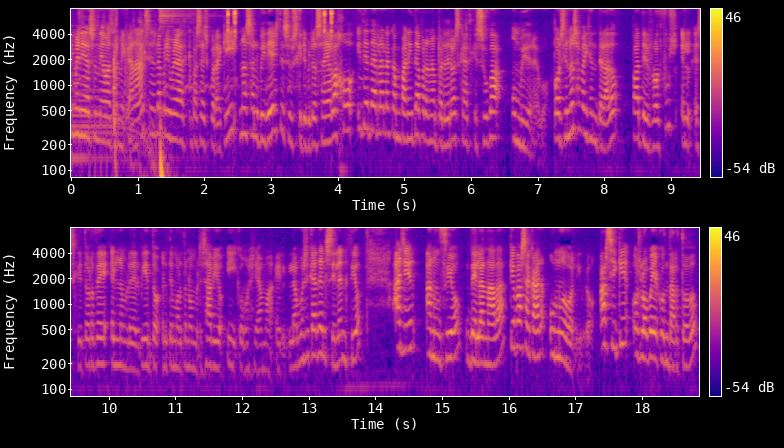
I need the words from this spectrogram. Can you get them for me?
Bienvenidos un día más a mi canal. Si es la primera vez que pasáis por aquí, no os olvidéis de suscribiros ahí abajo y de darle a la campanita para no perderos cada vez que suba un vídeo nuevo. Por si no os habéis enterado, Patrick Rothfuss, el escritor de El nombre del viento, El temor de un hombre sabio y, como se llama, el- la música del silencio, ayer anunció de la nada que va a sacar un nuevo libro. Así que os lo voy a contar todo,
